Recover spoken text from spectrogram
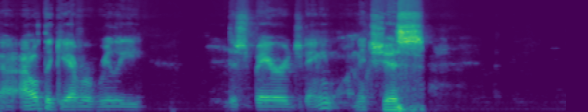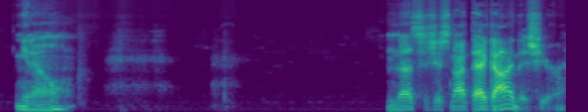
I don't think you ever really disparaged anyone. It's just, you know, that's just not that guy this year,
